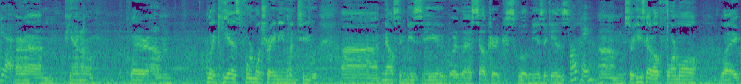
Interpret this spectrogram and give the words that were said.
Yeah. our um, piano player. Um, like he has formal training. Went to uh, Nelson, BC, where the Selkirk School of Music is. Okay, Um, so he's got all formal, like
